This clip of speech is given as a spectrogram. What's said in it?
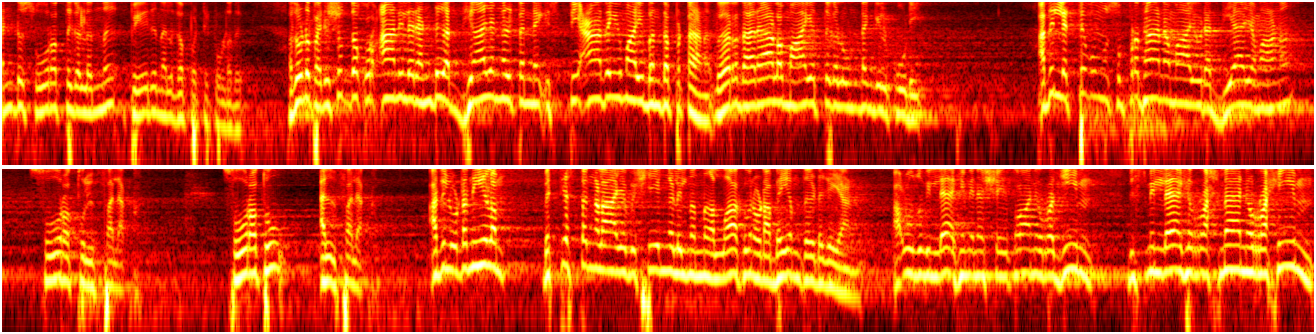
രണ്ട് സൂറത്തുകൾ എന്ന് പേര് നൽകപ്പെട്ടിട്ടുള്ളത്. അതുകൊണ്ട് പരിശുദ്ധ ഖുർആാനിലെ രണ്ട് അധ്യായങ്ങൾ തന്നെ ഇസ്തിയാദയുമായി ബന്ധപ്പെട്ടാണ്. വേറെ ധാരാളം ആയത്തുകൾ ഉണ്ടെങ്കിൽ കൂടി. അതിലേറ്റവും സുപ്രധാനമായ ഒരു അധ്യായമാണ് സൂറത്തുൽ ഫലഖ്. സൂറത്തു അൽ ഫലഖ്. അതിലുടനീളം വ്യത്യസ്തങ്ങളായ വിഷയങ്ങളിൽ നിന്ന് അള്ളാഹുവിനോട് അഭയം തേടുകയാണ്. റജീം. ബിസ്മില്ലാഹിർ റഹീം.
